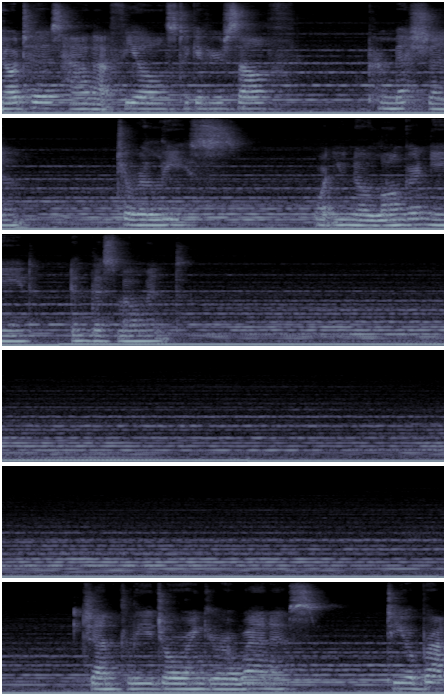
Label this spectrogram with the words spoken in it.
Notice how that feels to give yourself permission to release what you no longer need in this moment. Gently drawing your awareness to your breath.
